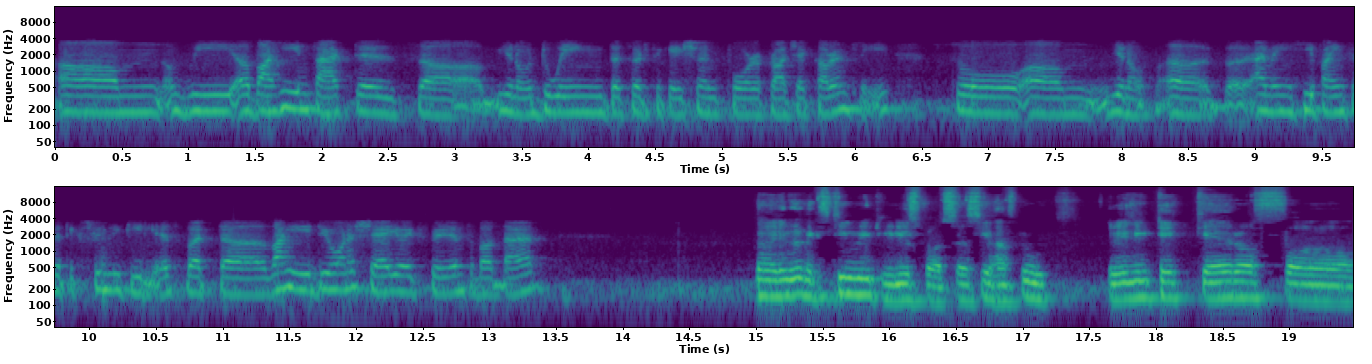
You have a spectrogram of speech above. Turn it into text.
Um, we, uh, Vahi, in fact, is, uh, you know, doing the certification for a project currently. So, um, you know, uh, I mean, he finds it extremely tedious. But uh, Vahi, do you want to share your experience about that? No, it is an extremely tedious process. You have to really take care of. Uh,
